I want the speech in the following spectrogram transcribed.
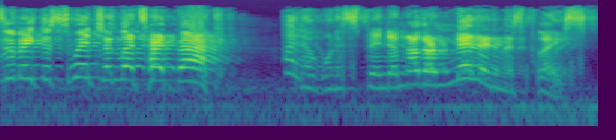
Activate the switch and let's head back! I don't want to spend another minute in this place!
